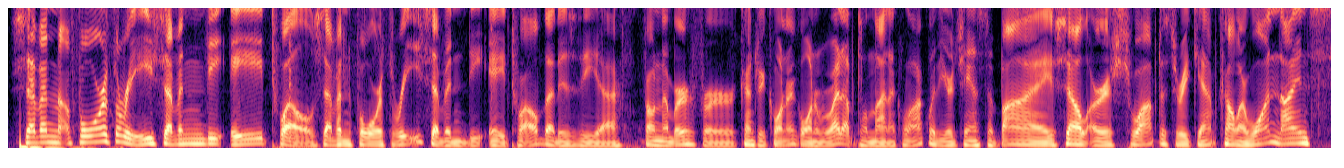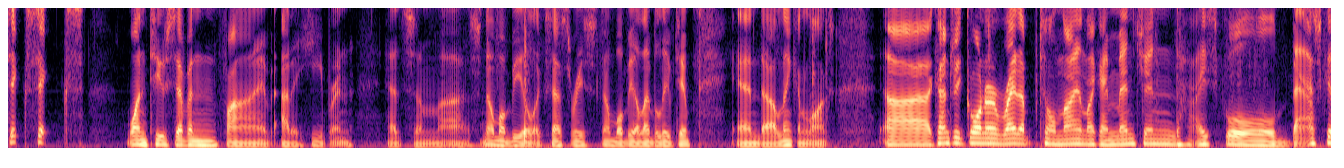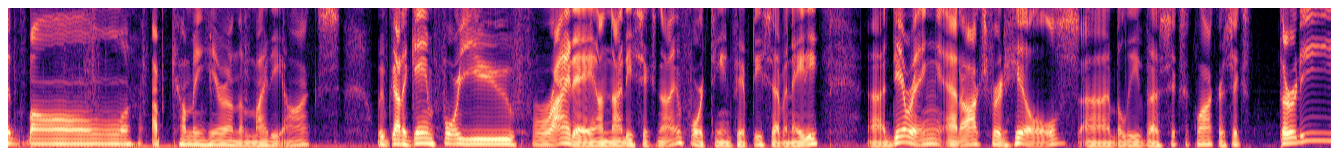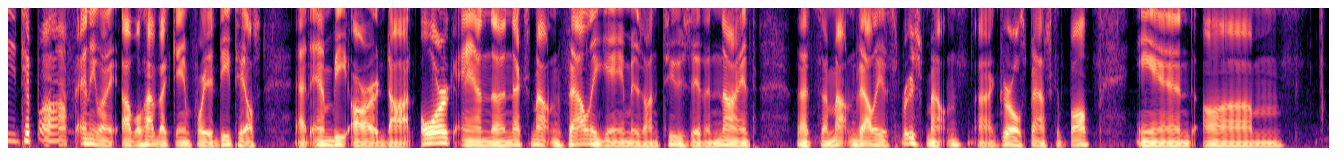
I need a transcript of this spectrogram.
743 7812. 743 7812. That is the uh, phone number for Country Corner going right up till 9 o'clock with your chance to buy, sell, or swap. Just to recap, caller 1 966 1275 out of Hebron. Had some uh, snowmobile accessories, snowmobile, I believe, too, and uh, Lincoln Logs. Uh, Country Corner right up till 9, like I mentioned. High school basketball upcoming here on the Mighty Ox. We've got a game for you Friday on 96.9, 1450, 780. Uh, Deering at Oxford Hills, uh, I believe uh, 6 o'clock or 6.30 tip-off. Anyway, I will have that game for you. Details at mbr.org. And the next Mountain Valley game is on Tuesday the 9th. That's uh, Mountain Valley at Spruce Mountain, uh, girls basketball. And um,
